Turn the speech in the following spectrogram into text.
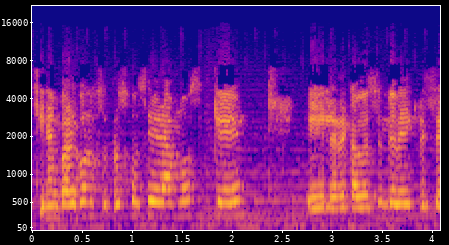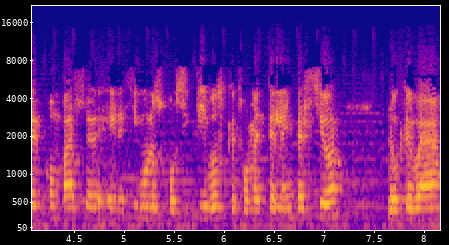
Sin embargo, nosotros consideramos que eh, la recaudación debe crecer con base en estímulos positivos que fomenten la inversión, lo que va,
